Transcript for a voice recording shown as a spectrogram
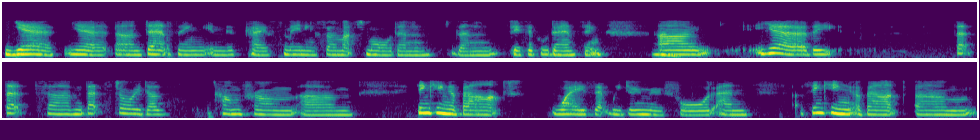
Yeah, yeah. Um, dancing in this case meaning so much more than than physical dancing. Mm. Um, yeah, the that that um, that story does come from um, thinking about ways that we do move forward and thinking about um,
